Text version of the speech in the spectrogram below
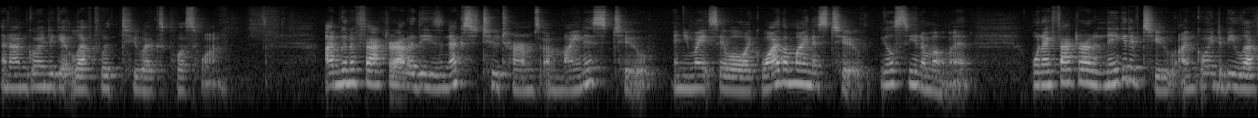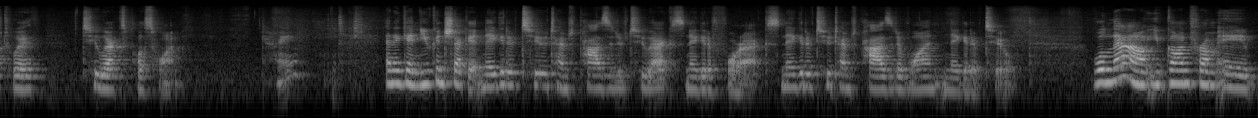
and I'm going to get left with 2x plus 1. I'm going to factor out of these next two terms a minus 2. And you might say, well, like, why the minus 2? You'll see in a moment. When I factor out a negative 2, I'm going to be left with 2x plus 1. Okay? And again, you can check it. Negative 2 times positive 2x, negative 4x. Negative 2 times positive 1, negative 2. Well, now you've gone from a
